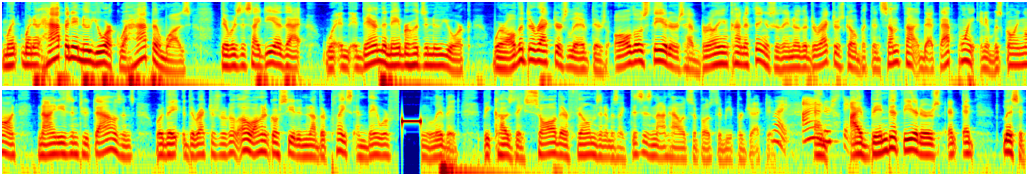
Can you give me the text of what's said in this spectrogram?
When when it happened in New York, what happened was there was this idea that when there in the neighborhoods in New York where all the directors live, there's all those theaters have brilliant kind of things because they know the directors go. But then sometime at that point, and it was going on 90s and 2000s, where they directors were go, "Oh, I'm going to go see it in another place," and they were livid because they saw their films and it was like this is not how it's supposed to be projected Right. I And understand. i've been to theaters and, and listen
